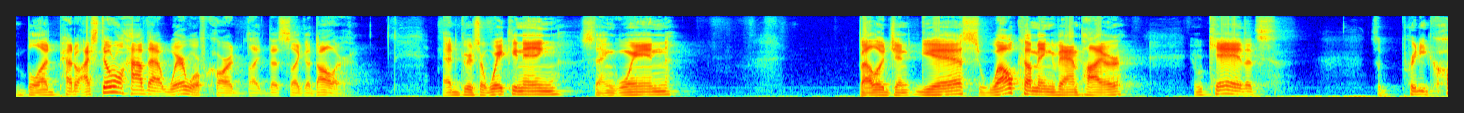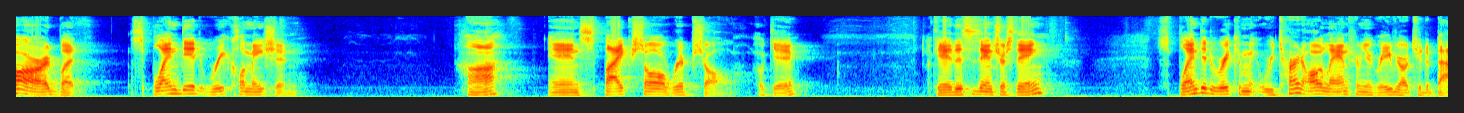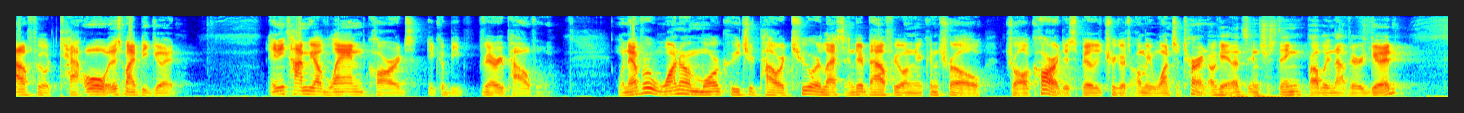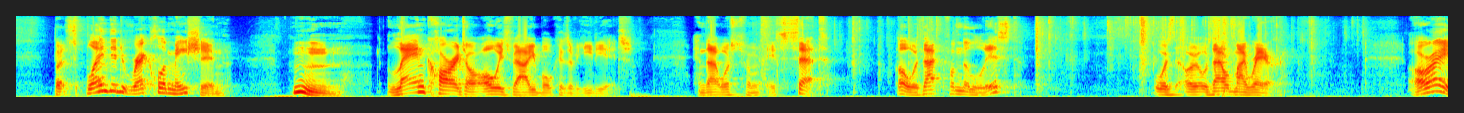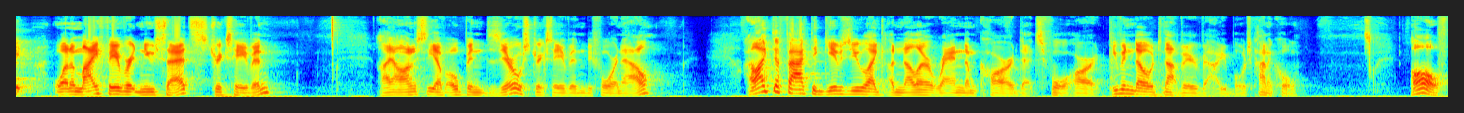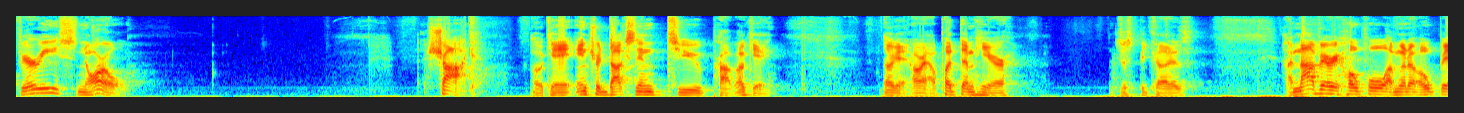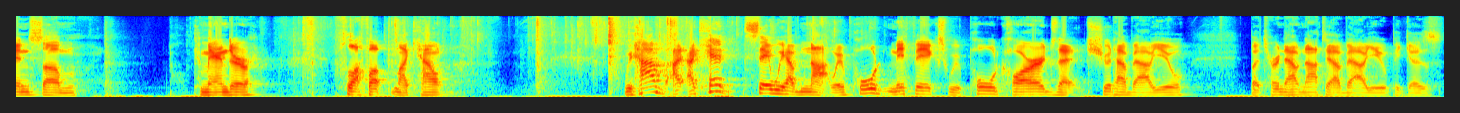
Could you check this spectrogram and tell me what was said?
Blood Petal. I still don't have that werewolf card. Like that's like a dollar. Edgar's Awakening, Sanguine, Belligent Yes, Welcoming Vampire. Okay, that's it's a pretty card, but Splendid Reclamation. Huh? And Spike Shaw Ripshaw. Okay. Okay, this is interesting. Splendid return all land from your graveyard to the battlefield. Ta oh, this might be good. Anytime you have land cards, it could be very powerful. Whenever one or more creature power two or less enter battlefield under your control, draw a card. This ability triggers only once a turn. Okay, that's interesting. Probably not very good. But Splendid Reclamation. Hmm. Land cards are always valuable because of EDH. And that was from a set. Oh, was that from the list? Or was, or was that my rare? All right, one of my favorite new sets, Strixhaven. I honestly have opened zero Strixhaven before now. I like the fact it gives you like another random card that's full art, even though it's not very valuable. It's kind of cool. Oh, Fairy Snarl. Shock. Okay, introduction to prop. Okay. Okay, all right, I'll put them here just because I'm not very hopeful. I'm going to open some Commander, fluff up my count. We have, I, I, can't say we have not. We've pulled mythics, we've pulled cards that should have value, but turned out not to have value because,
